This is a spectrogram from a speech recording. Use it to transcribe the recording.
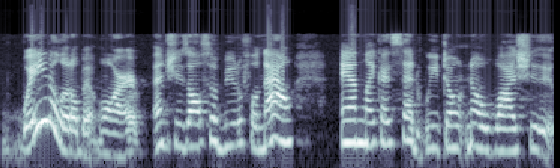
weighed a little bit more, and she's also beautiful now. And like I said, we don't know why she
